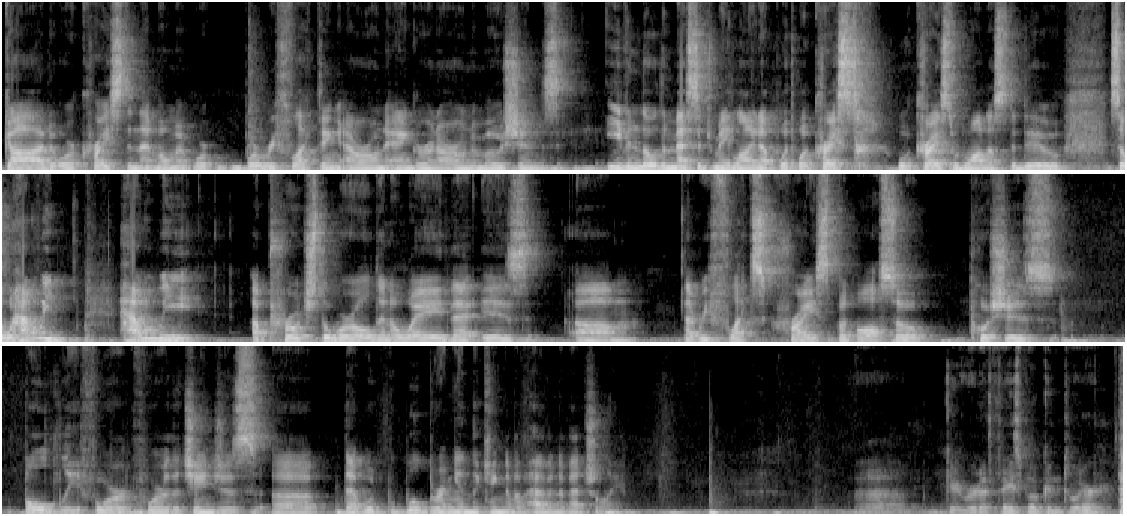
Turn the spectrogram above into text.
God or Christ in that moment. We're, we're reflecting our own anger and our own emotions, even though the message may line up with what Christ what Christ would want us to do. So how do we how do we approach the world in a way that is um, that reflects Christ, but also pushes boldly for for the changes uh, that would will bring in the kingdom of heaven eventually. Get rid of Facebook and Twitter.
